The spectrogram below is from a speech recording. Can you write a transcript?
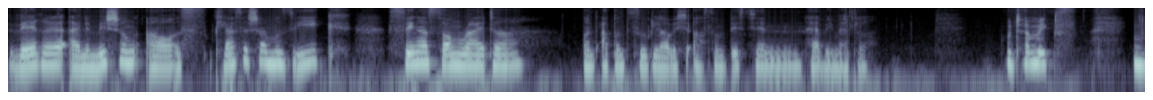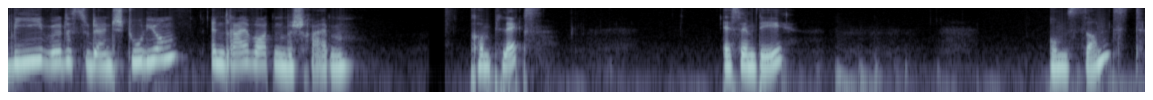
wäre eine Mischung aus klassischer Musik, Singer-Songwriter und ab und zu, glaube ich, auch so ein bisschen Heavy Metal. Guter Mix. Wie würdest du dein Studium in drei Worten beschreiben? Komplex, SMD, umsonst.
